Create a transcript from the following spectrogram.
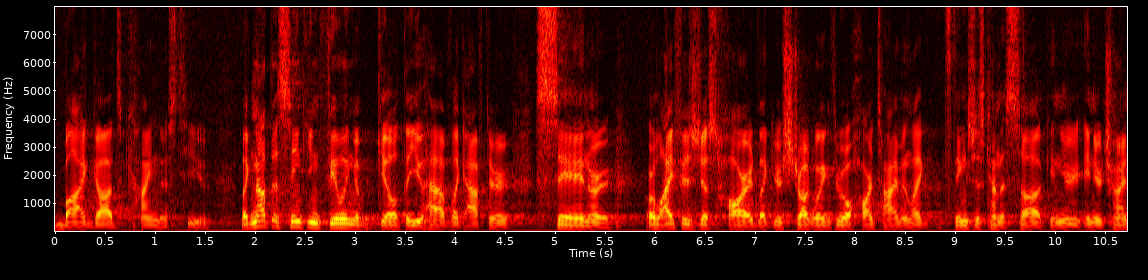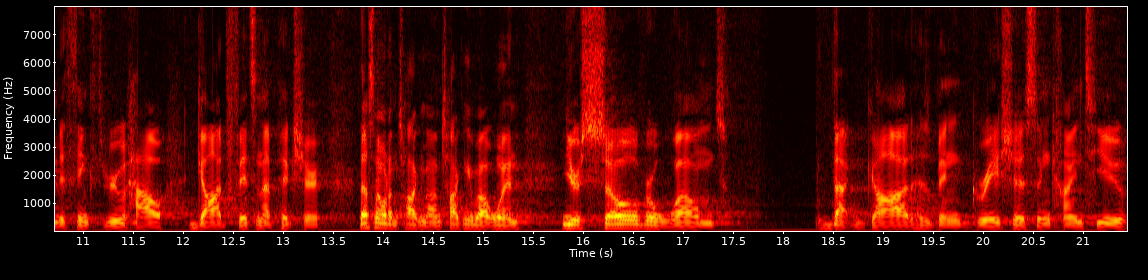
by God's kindness to you? Like, not the sinking feeling of guilt that you have like after sin or or life is just hard, like you're struggling through a hard time and like things just kind of suck and you're and you're trying to think through how God fits in that picture. That's not what I'm talking about. I'm talking about when you're so overwhelmed that God has been gracious and kind to you,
